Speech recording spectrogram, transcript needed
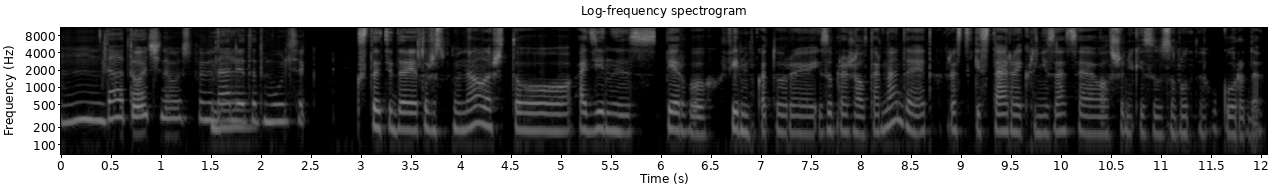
М, да, точно, вы вспоминали Да. этот мультик. Кстати, да, я тоже вспоминала, что один из первых фильмов, который изображал торнадо, это как раз-таки старая экранизация «Волшебника из изумрудного города».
